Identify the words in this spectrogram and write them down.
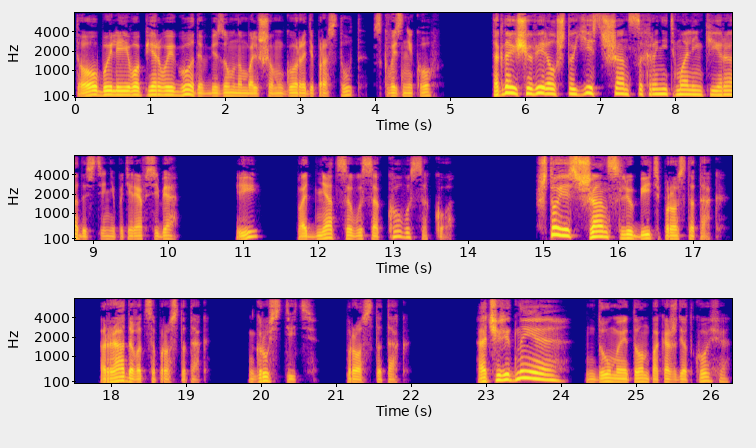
То были его первые годы в безумном большом городе простуд, сквозняков. Тогда еще верил, что есть шанс сохранить маленькие радости, не потеряв себя. И подняться высоко-высоко. Что есть шанс любить просто так, радоваться просто так, грустить просто так. Очередные, думает он, пока ждет кофе,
